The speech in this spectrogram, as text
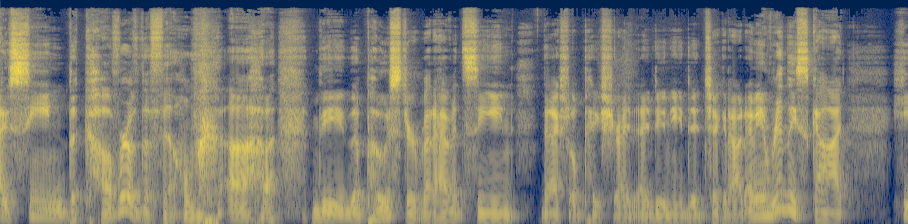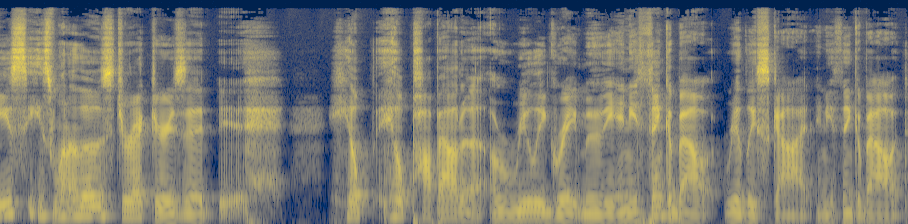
I've seen the cover of the film, uh, the the poster, but I haven't seen the actual picture. I, I do need to check it out. I mean, Ridley Scott, he's he's one of those directors that. eh, he'll he'll pop out a, a really great movie and you think about ridley scott and you think about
